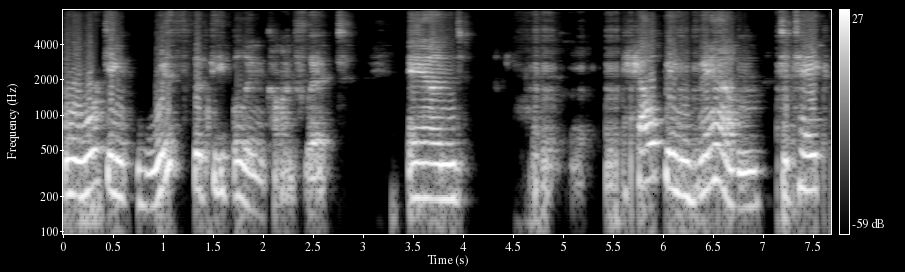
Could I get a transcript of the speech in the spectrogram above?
We're working with the people in conflict and helping them to take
